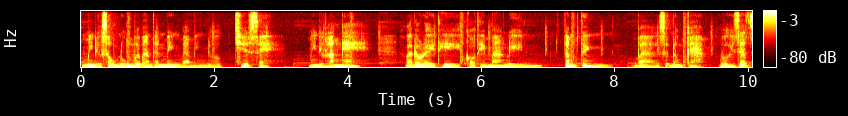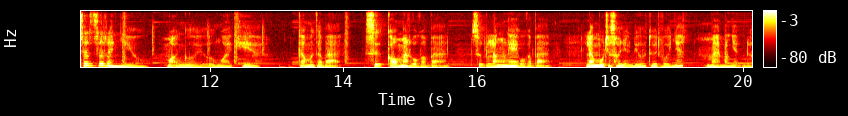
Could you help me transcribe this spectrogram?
mình được sống đúng với bản thân mình và mình được chia sẻ, mình được lắng nghe và đâu đấy thì có thể mang đến tâm tình và sự đồng cảm với rất rất rất là nhiều mọi người ở ngoài kia Cảm ơn các bạn. Sự có mặt của các bạn, sự lắng nghe của các bạn là một trong số những điều tuyệt vời nhất mà mình nhận được.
